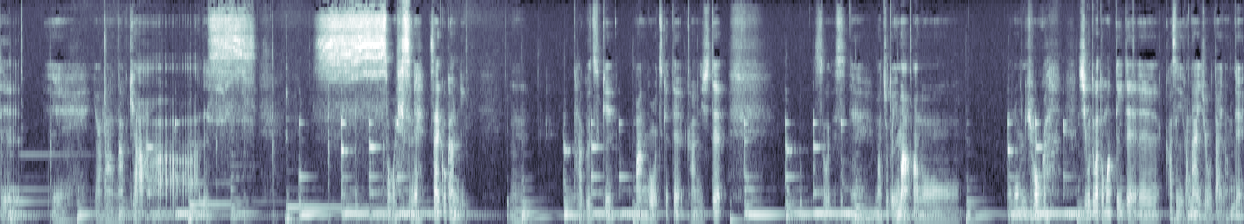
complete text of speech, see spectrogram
で、えーやらなきゃです。そうですね。在庫管理、うん、タグ付け番号をつけて管理してそうです。ねまあちょっと今あの本業が 仕事が止まっていて、えー稼ぎがない状態なんで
